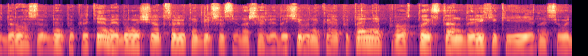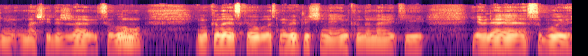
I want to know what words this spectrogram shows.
дорога з твердим покриттям, я думаю, що абсолютно більшості наших глядачів виникає питання про той стан доріг, який є на сьогодні у нашій державі в цілому. І Миколаївська область не виключення, інколи навіть і являє собою,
